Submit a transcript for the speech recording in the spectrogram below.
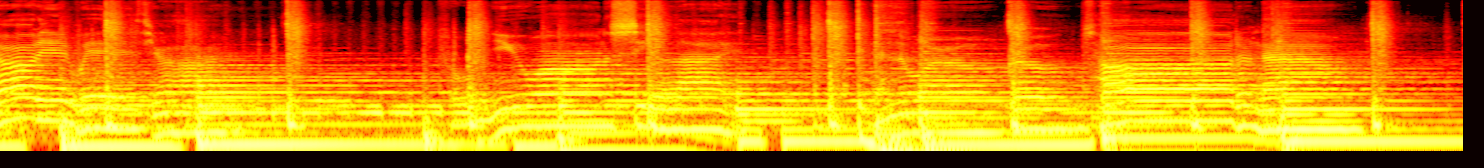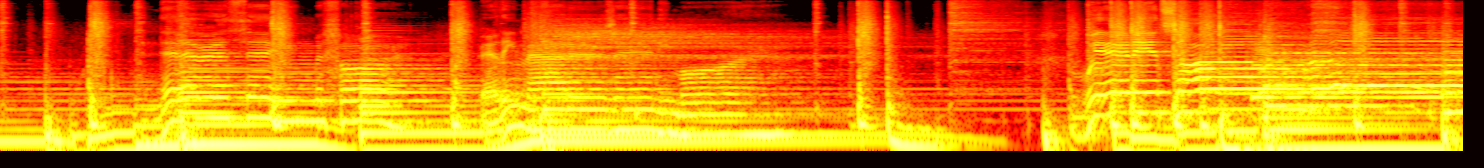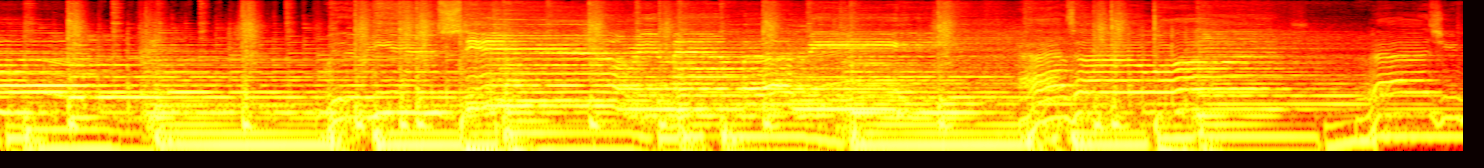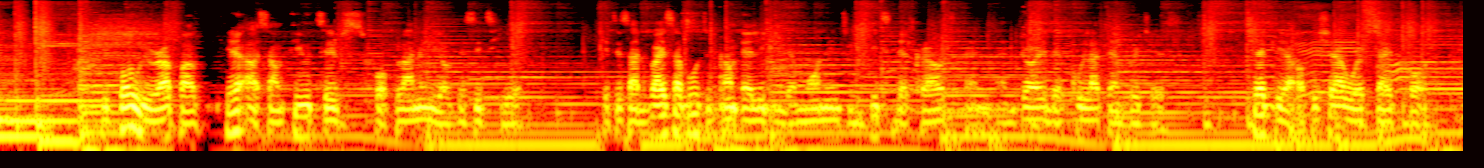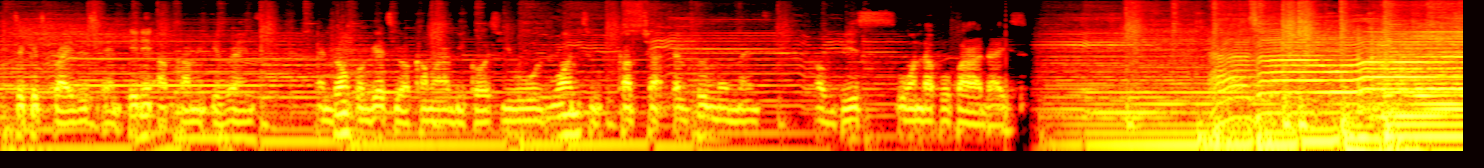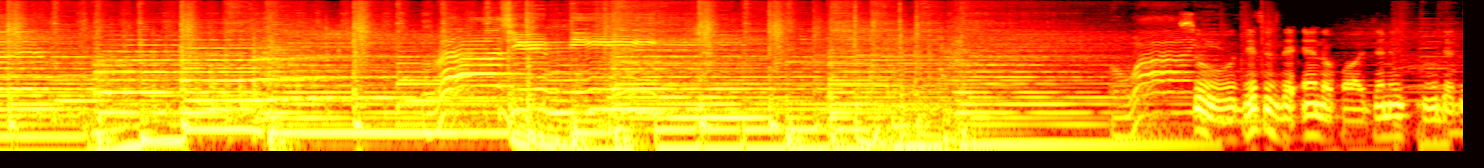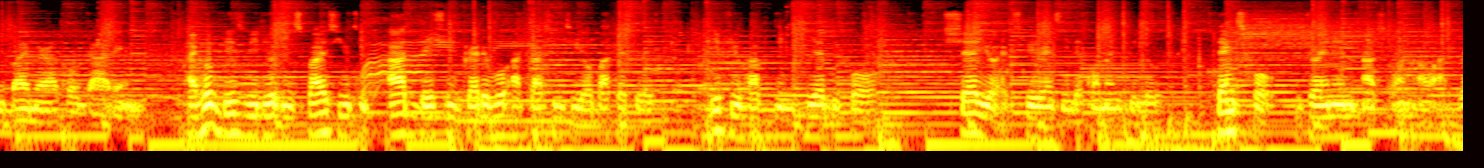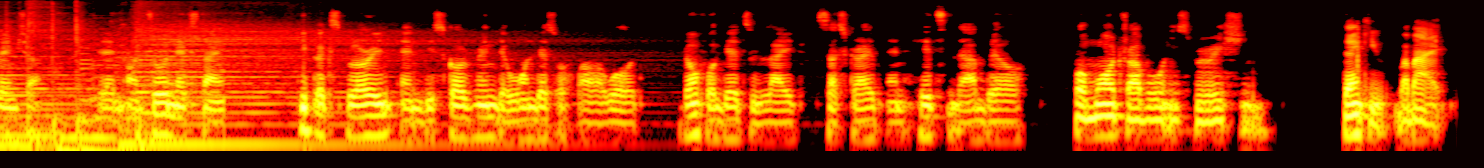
guard it with your heart. For when you wanna see a light. And the world grows harder now. Everything before Before we wrap up, here are some few tips for planning your visit here. It is advisable to come early in the morning to beat the crowds and enjoy the cooler temperatures. Check their official website for ticket prices and any upcoming events. And don't forget your camera because you will want to capture every moment of this wonderful paradise. This is the end of our journey through the Dubai Miracle Garden. I hope this video inspires you to add this incredible attraction to your bucket list. If you have been here before, share your experience in the comments below. Thanks for joining us on our adventure. And until next time, keep exploring and discovering the wonders of our world. Don't forget to like, subscribe and hit that bell for more travel inspiration. Thank you. Bye bye.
